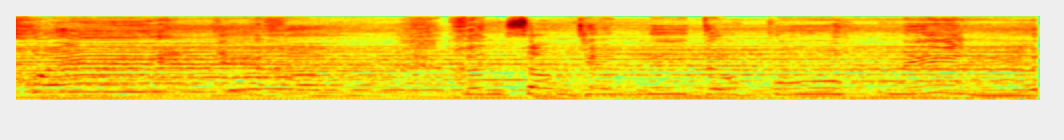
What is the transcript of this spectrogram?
悔也好，恨苍天你都不明了。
